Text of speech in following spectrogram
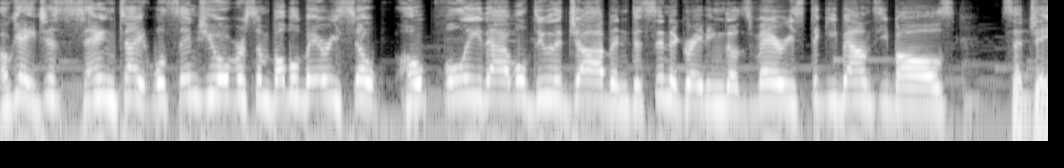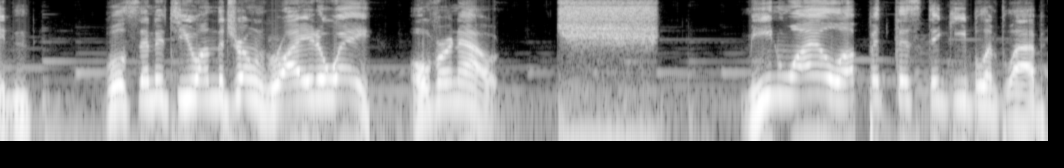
Okay, just hang tight. We'll send you over some bubbleberry soap. Hopefully that will do the job in disintegrating those very sticky bouncy balls, said Jaden. We'll send it to you on the drone right away. Over and out. Shh. Meanwhile, up at the Stinky Blimp Lab,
